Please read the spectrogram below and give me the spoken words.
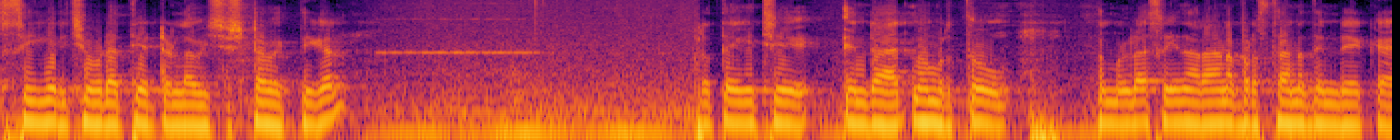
സ്വീകരിച്ചു കൂടെത്തിയിട്ടുള്ള വിശിഷ്ട വ്യക്തികൾ പ്രത്യേകിച്ച് എന്റെ ആത്മമൃത്വവും നമ്മളുടെ ശ്രീനാരായണ പ്രസ്ഥാനത്തിന്റെയൊക്കെ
